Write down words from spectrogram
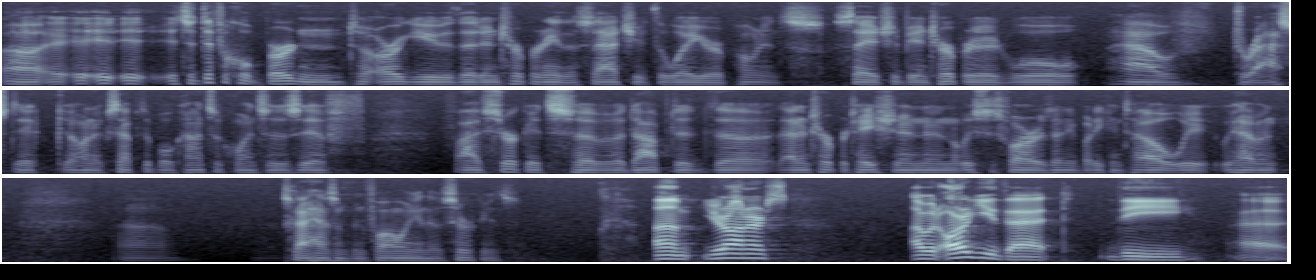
uh, it, it, it's a difficult burden to argue that interpreting the statute the way your opponents say it should be interpreted will have drastic, unacceptable consequences if five circuits have adopted the, that interpretation, and at least as far as anybody can tell, we, we haven't, uh, this guy hasn't been following in those circuits. Um, Your Honors, I would argue that the, uh,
